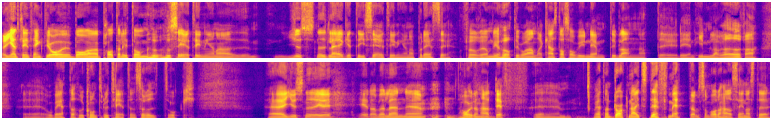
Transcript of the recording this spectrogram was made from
egentligen tänkte jag bara prata lite om hur, hur serietidningarna, eh, just nu läget i serietidningarna på DC. För om ni har hört i våra andra kastar så har vi ju nämnt ibland att det, det är en himla röra eh, Eh, och veta hur kontinuiteten ser ut. Och eh, just nu är, är det väl en, eh, har ju den här Def, vad heter den, Dark Knights Death Metal som var det här senaste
